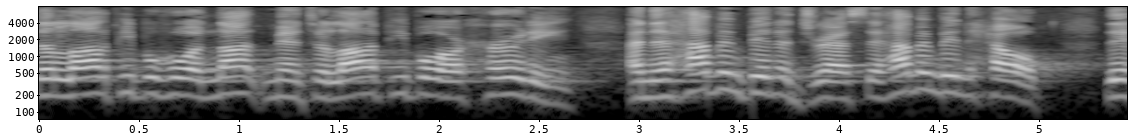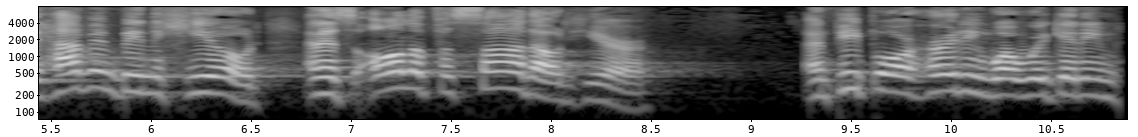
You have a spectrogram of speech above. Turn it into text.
There's a lot of people who are not mentored. A lot of people are hurting, and they haven't been addressed. They haven't been helped. They haven't been healed, and it's all a facade out here. And people are hurting while we're getting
